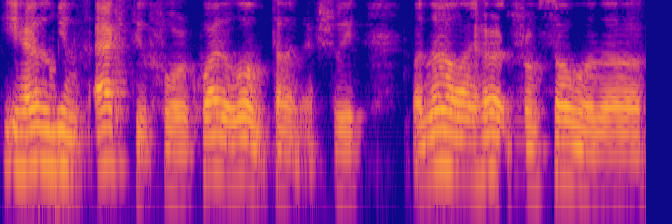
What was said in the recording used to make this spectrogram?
He hasn't been active for quite a long time, actually. But now I heard from someone uh,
